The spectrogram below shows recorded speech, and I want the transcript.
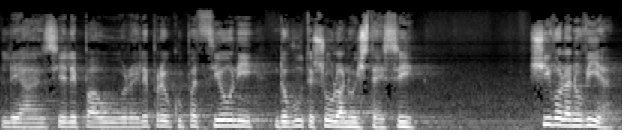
le ansie, le paure, le preoccupazioni dovute solo a noi stessi scivolano via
